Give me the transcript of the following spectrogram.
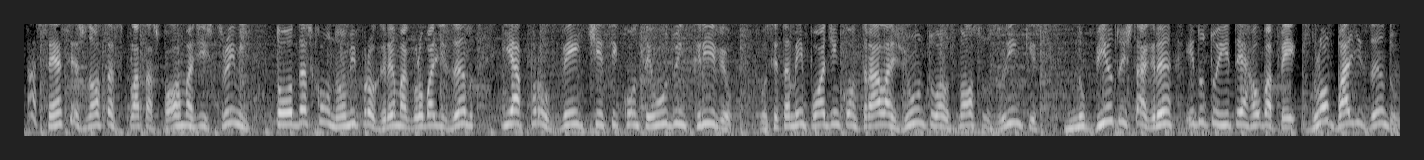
acesse as nossas plataformas de streaming, todas com o nome Programa Globalizando, e aproveite esse conteúdo incrível. Você também pode encontrá-la junto aos nossos links no bio do Instagram e do Twitter, arroba P Globalizando.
